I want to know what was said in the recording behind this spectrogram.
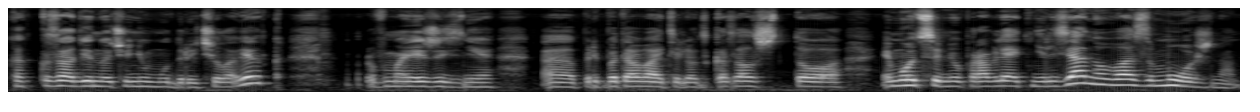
Как сказал один очень умудрый человек, в моей жизни э, преподаватель, он сказал, что эмоциями управлять нельзя, но возможно.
